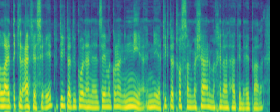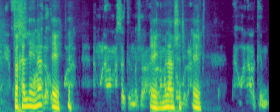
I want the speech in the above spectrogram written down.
الله يعطيك العافية سعيد. وتقدر تقول أنا زي ما يقولون النية النية تقدر توصل المشاعر من خلال هذه العبارة. فخلينا إيه. ملامسة المشاعر. إيه ملامسة إيه. ولكن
